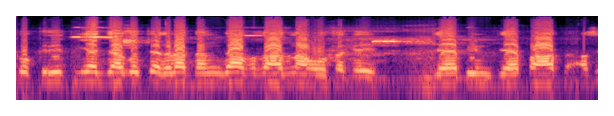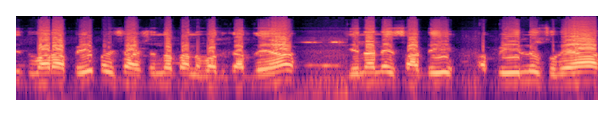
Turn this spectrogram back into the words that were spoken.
ਕੋਈ ਕ੍ਰਿਤੀਆਂ ਜਾਂ ਕੋਈ ਝਗੜਾ, ਦੰਗਾ, ਫਸਾਦ ਨਾ ਹੋ ਸਕੇ। ਜੈ ਭੀਮ, ਜੈ ਭਾਰਤ, ਅਸੀਂ ਦੁਬਾਰਾ ਫੇਰ ਪ੍ਰਸ਼ਾਸਨ ਦਾ ਧੰਨਵਾਦ ਕਰਦੇ ਹਾਂ, ਜਿਨ੍ਹਾਂ ਨੇ ਸਾਡੀ ਅਪੀਲ ਨੂੰ ਸੁਣਿਆ,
